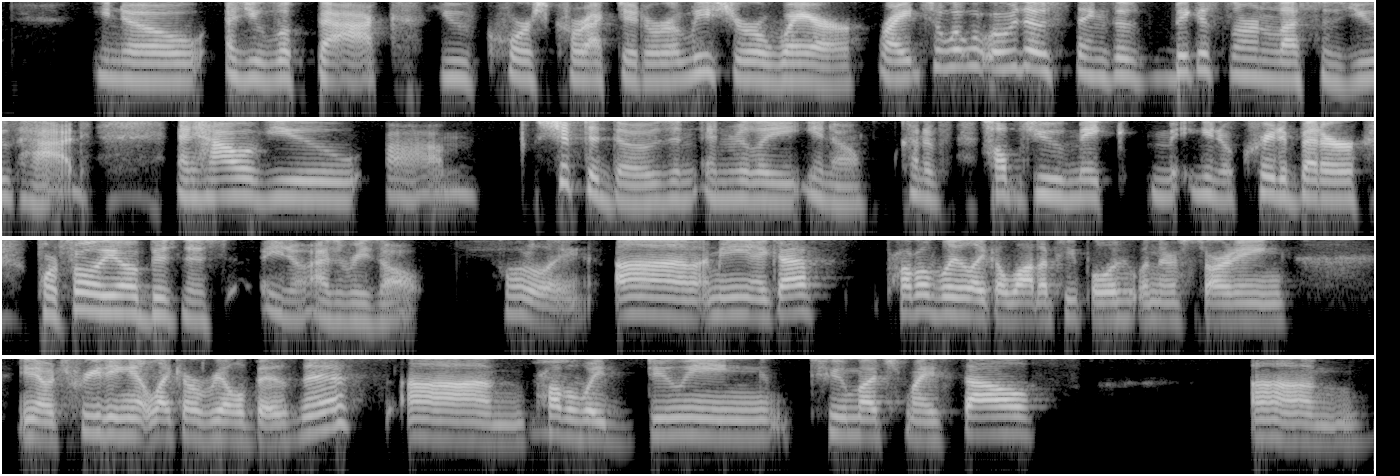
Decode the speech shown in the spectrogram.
you know, as you look back, you've course corrected, or at least you're aware, right? So, what, what were those things, those biggest learned lessons you've had, and how have you um, shifted those and, and really, you know, kind of helped you make, you know, create a better portfolio business, you know, as a result? Totally. Um, I mean, I guess probably like a lot of people when they're starting, you know, treating it like a real business, um, probably doing too much myself, um,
